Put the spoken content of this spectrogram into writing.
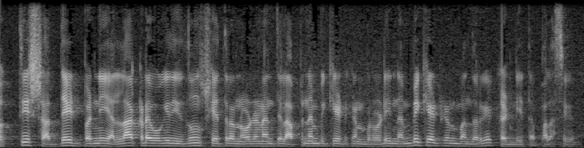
ಭಕ್ತಿ, ಶ್ರದ್ಧೆ ಇಟ್ಟು ಬನ್ನಿ ಎಲ್ಲ ಕಡೆ ಹೋಗಿದ್ದು ಇದೊಂದು ಕ್ಷೇತ್ರ ನೋಡೋಣ ಅಂತೇಳಿ ಅಪನಂಬಿಕೆ ಇಟ್ಕೊಂಡು ಬರೋಡಿ. ನಂಬಿಕೆ ಇಟ್ಕೊಂಡು ಬಂದವ್ರಿಗೆ ಖಂಡಿತ ಫಲ ಸಿಗುತ್ತೆ.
